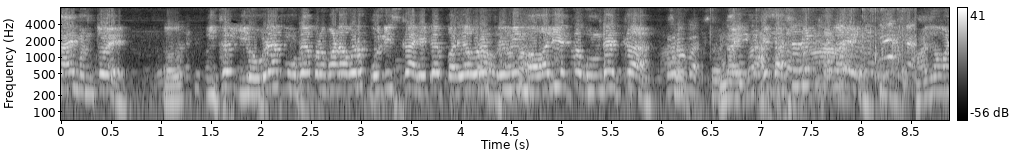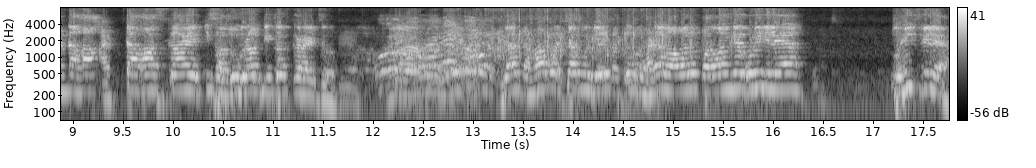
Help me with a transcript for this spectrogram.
काय म्हणतोय? इथं एवढ्याच मोठ्या प्रमाणावर पोलीस का हे काय पर्यावरण प्रेमी मवाली आहेत का? गुंड आहेत का? नाही. हे. माझं म्हणणं हा अट्टाहास काय की साधुग्राम तिथंच करायचं? या दहा वर्षामध्ये झाडं लावायला परवानग्या कोणी दिल्या? तुम्हीच दिल्या.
